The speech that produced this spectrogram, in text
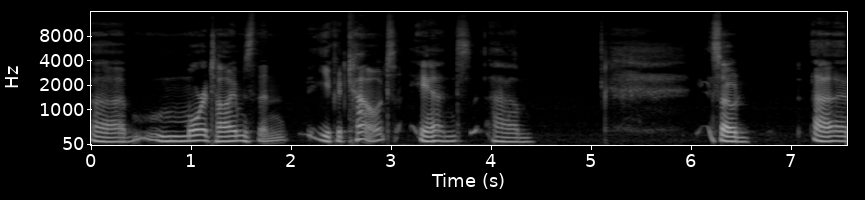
uh, more times than you could count, and um, so uh,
